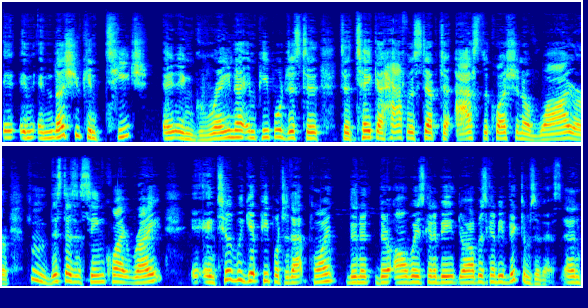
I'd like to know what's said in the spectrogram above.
In, unless you can teach and ingrain that in people just to to take a half a step to ask the question of why or hmm this doesn't seem quite right. Until we get people to that point then they're always going to be they're always going to be victims of this. And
